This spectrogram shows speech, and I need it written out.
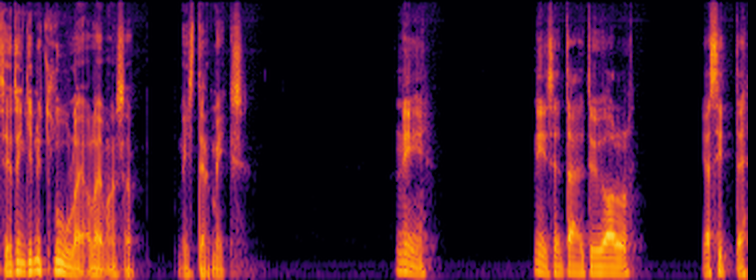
Se jotenkin nyt luulee olevansa Mr. Mix. Niin. Niin sen täytyy olla. Ja sitten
